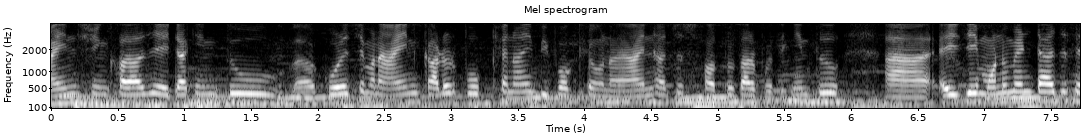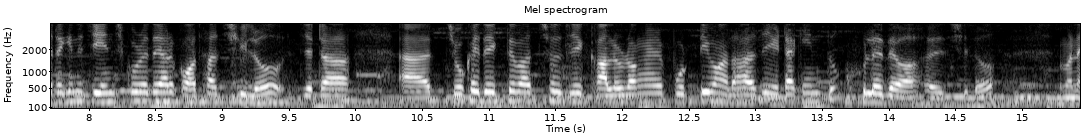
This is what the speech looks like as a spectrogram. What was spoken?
আইন শৃঙ্খলা আছে, এটা কিন্তু করেছে মানে আইন কারোর পক্ষে নয়, বিপক্ষেও নয়। আইন হচ্ছে সত্যতার প্রতি কিন্তু এই যে মনুমেন্টটা আছে, সেটা কিন্তু চেঞ্জ করে দেওয়ার কথা ছিল, যেটা চোখে দেখতে পাচ্ছ যে কালো রঙের পট্টি বাঁধা আছে, এটা কিন্তু খুলে দেওয়া হয়েছিল। মানে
